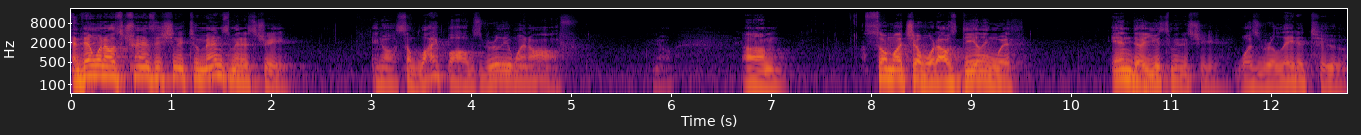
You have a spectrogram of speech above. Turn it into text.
and then when I was transitioning to men's ministry, you know, some light bulbs really went off. You know, um, so much of what I was dealing with in the youth ministry was related to, you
